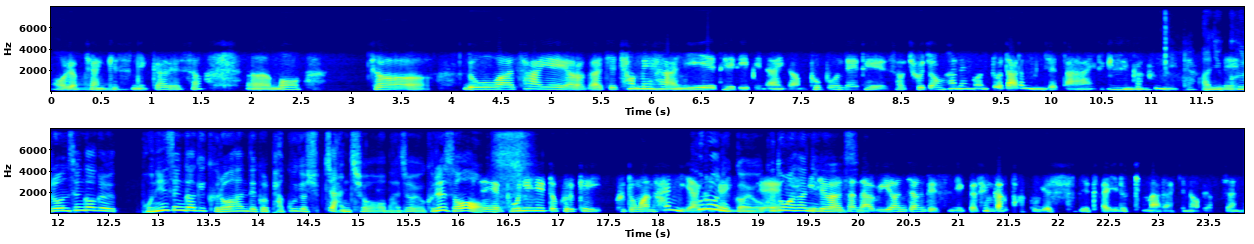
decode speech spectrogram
어렵지 어. 않겠습니까? 그래서 어 뭐저 노와 사의 여러 가지 첨예한 이해 대립이나 이런 부분에 대해서 조정하는 건 또 다른 문제다 이렇게 음. 생각합니다. 아니 네. 그런 생각을 본인 생각이 그러한데 그걸 바꾸기가 쉽지 않죠. 맞아요. 그래서 네, 본인이 또 그렇게 그동안 한 이야기가 그러니까요. 있는데 그동안 한 이제 와서 나 위원장 됐으니까 생각 바꾸겠습니다. 이렇게 말하기는 어렵잖아요.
